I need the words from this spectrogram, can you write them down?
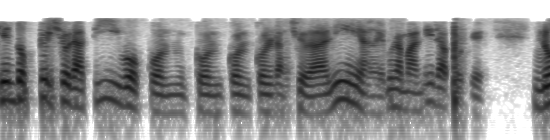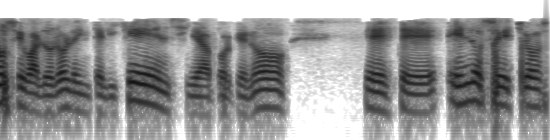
siendo peyorativo con, con, con, la ciudadanía de alguna manera porque no se valoró la inteligencia, porque no, este, en los hechos,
